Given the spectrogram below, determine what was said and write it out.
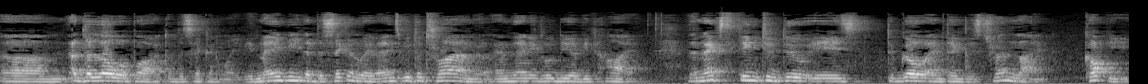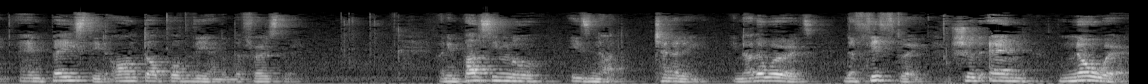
um, at the lower part of the second wave. It may be that the second wave ends with a triangle and then it will be a bit higher. The next thing to do is to go and take this trend line, copy and paste it on top of the end of the first wave. An impulsive move is not channeling. In other words, the fifth wave should end nowhere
